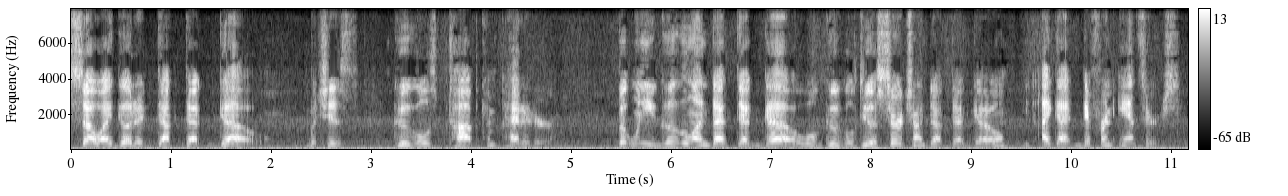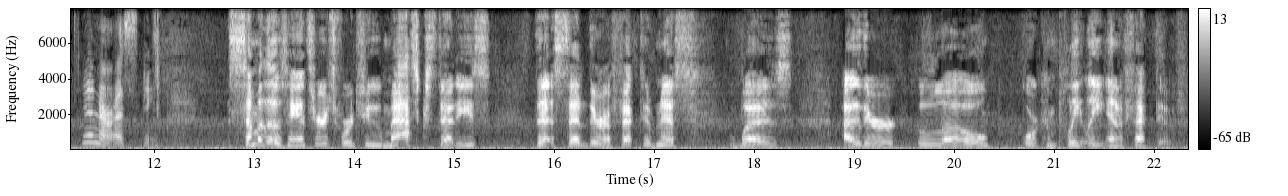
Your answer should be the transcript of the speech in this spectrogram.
So I go to DuckDuckGo, which is Google's top competitor. But when you Google on DuckDuckGo, well, Google, do a search on DuckDuckGo, I got different answers. Interesting. Some of those answers were to mask studies that said their effectiveness was either low or completely ineffective.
